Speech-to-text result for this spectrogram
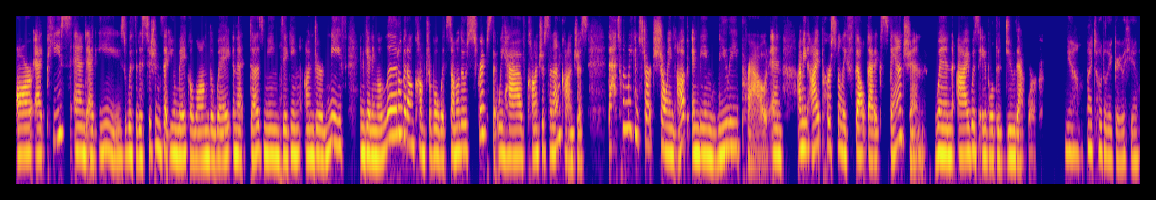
are at peace and at ease with the decisions that you make along the way, and that does mean digging underneath and getting a little bit uncomfortable with some of those scripts that we have, conscious and unconscious, that's when we can start showing up and being really proud. And I mean, I personally felt that expansion when I was able to do that work. Yeah, I totally agree with you.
